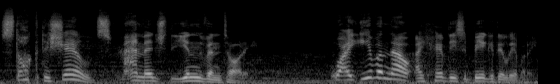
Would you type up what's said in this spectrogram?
stock the shelves, manage the inventory. Why, even now I have this big delivery.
